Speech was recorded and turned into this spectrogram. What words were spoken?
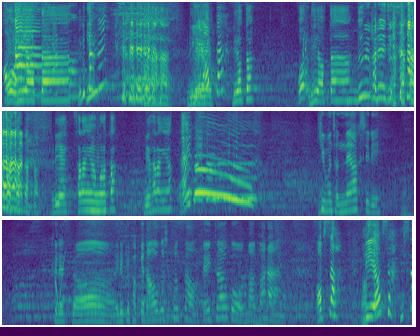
어, 없다. 리에 없다. 여기 있다. 있네? 리에 없다? 리에 없다. 어, 리에 없다. 눈을 가려야지. 리에 사랑해 한번 할까? 리에 사랑해요. 아이고. 기분 좋네, 확실히. 그랬어. 이렇게 밖에 나오고 싶었어. 데이트하고 엄마 아빠랑. 없어. 리에 없어. 있어.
